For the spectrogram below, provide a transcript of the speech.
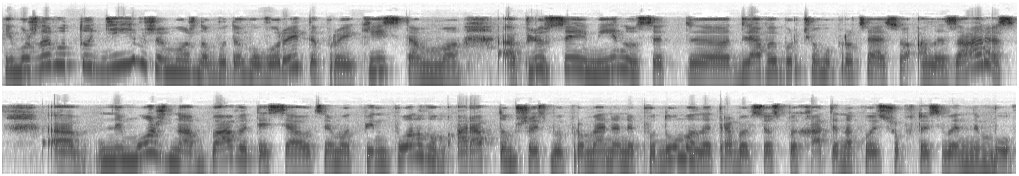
І можливо тоді вже можна буде говорити про якісь там е, плюси, мінуси е, для виборчого процесу. Але зараз е, не можна бавитися оцим от пінг-понгом, а раптом щось би про мене не подумали. Треба все спихати на когось, щоб хтось винним був.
